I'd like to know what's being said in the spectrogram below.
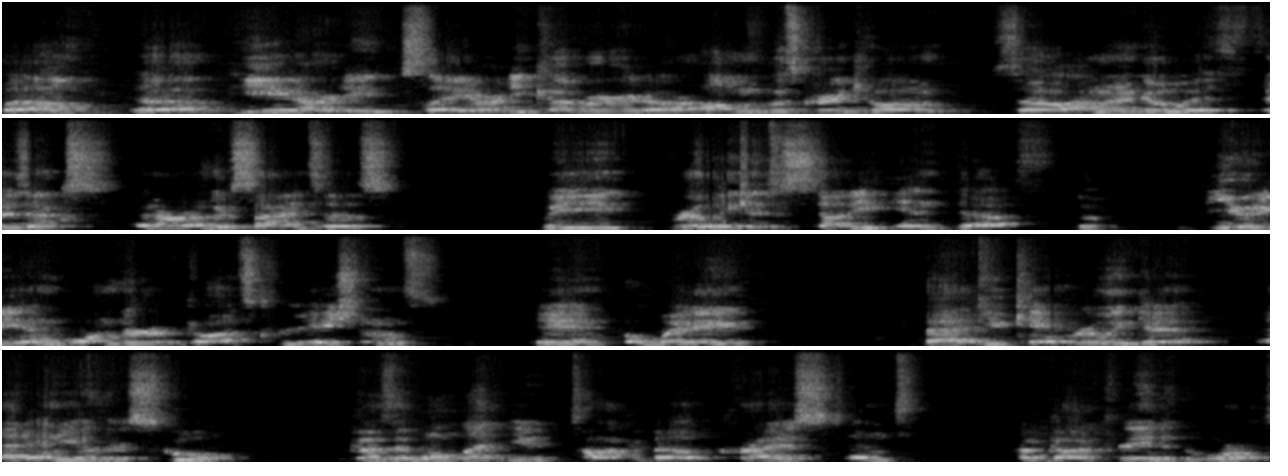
Well, uh, he already Slade already covered our omnibus curriculum, so I'm going to go with physics and our other sciences. We really get to study in depth the beauty and wonder of God's creations in a way that you can't really get at any other school because it won't let you talk about Christ and how God created the world.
